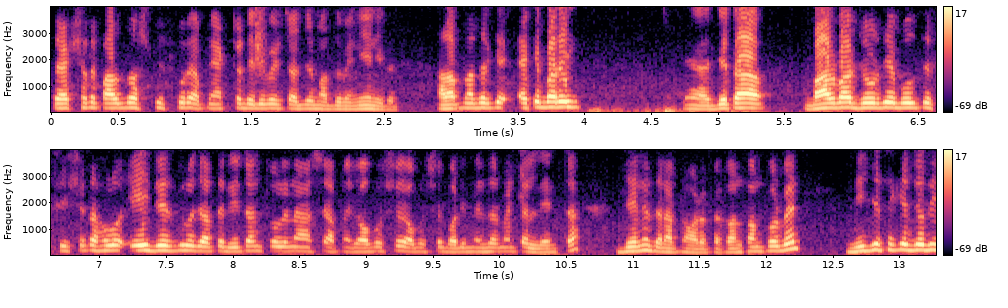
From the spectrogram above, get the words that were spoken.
তো একসাথে পাঁচ দশ পিস করে আপনি একটা ডেলিভারি চার্জের মাধ্যমে নিয়ে নেবেন। আর আপনাদেরকে একেবারেই যেটা বারবার জোর দিয়ে বলতেছি সেটা হলো এই ড্রেসগুলো যাতে রিটার্ন চলে না আসে, আপনাকে অবশ্যই অবশ্যই বডি মেজারমেন্টের লেন্থটা জেনে দেন আপনি অর্ডারটা কনফার্ম করবেন। নিজে থেকে যদি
